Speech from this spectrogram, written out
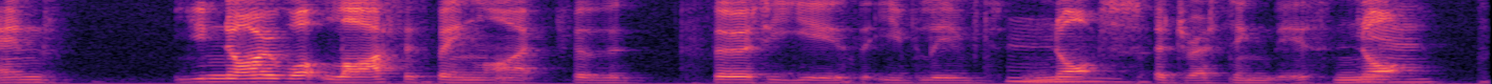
and you know what life has been like for the 30 years that you've lived not addressing this, not Mm. Yeah.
